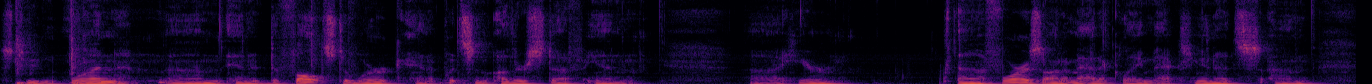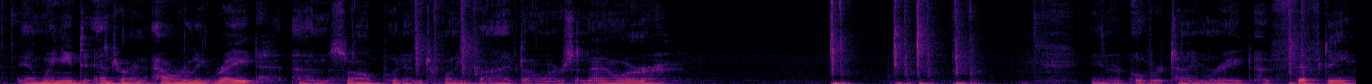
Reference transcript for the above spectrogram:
Student one, um, and it defaults to work and it puts some other stuff in uh, here uh, for us automatically, max units. Um, and we need to enter an hourly rate. Um, so I'll put in $25 an hour. And an overtime rate of 50.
